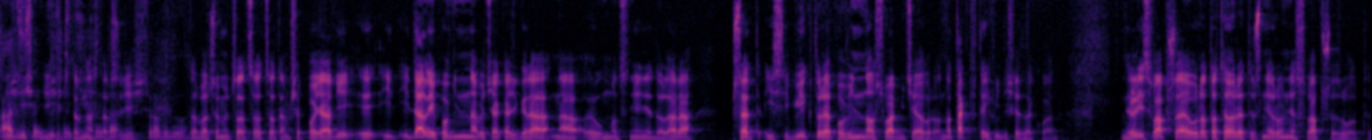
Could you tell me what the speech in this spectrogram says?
A, dzisiaj, dzisiaj. Dzisiaj, dzisiaj, 14.30. tak. Zobaczymy, co, co, co tam się pojawi. I, i, I dalej powinna być jakaś gra na e, umocnienie dolara przed ECB, które powinno osłabić euro. No tak w tej chwili się zakłada. Jeżeli słabsze euro, to teoretycznie również słabszy złoty,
